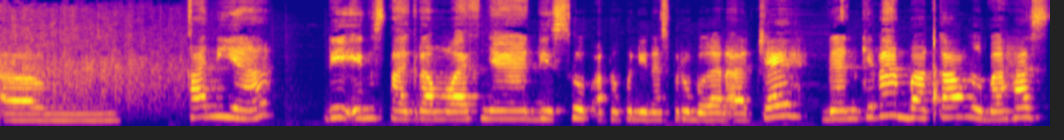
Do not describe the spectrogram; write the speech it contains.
um, Kania di Instagram live-nya di Sub ataupun Dinas Perhubungan Aceh. Dan kita bakal ngebahas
